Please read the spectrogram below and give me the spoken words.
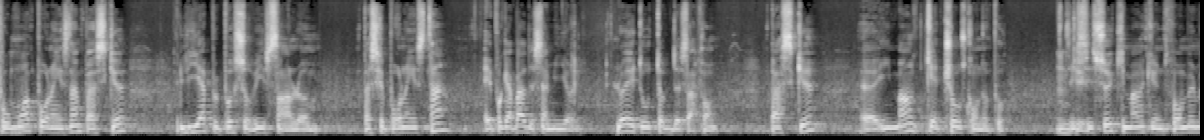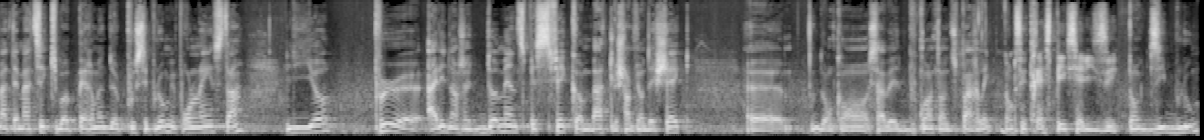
Pour moi, pour l'instant, parce que l'IA peut pas survivre sans l'homme. Parce que pour l'instant, elle n'est pas capable de s'améliorer. Là, elle est au top de sa forme. Parce que euh, il manque quelque chose qu'on n'a pas. C'est- sûr qu'il manque une formule mathématique qui va permettre de pousser plus haut, mais pour l'instant, l'IA peut euh, aller dans un domaine spécifique comme battre le champion d'échecs. Euh, donc, on, ça avait beaucoup entendu parler. Donc, c'est très spécialisé. Donc, Deep Blue,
